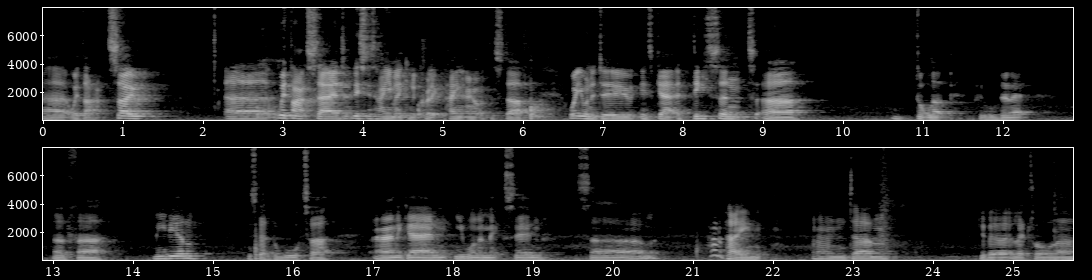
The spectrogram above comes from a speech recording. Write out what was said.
uh, with that. So uh, with that said, this is how you make an acrylic paint out of the stuff. What you want to do is get a decent uh, dollop, if it'll do it, of uh, medium instead of the water. And again, you want to mix in some powder paint and um, give it a little uh,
